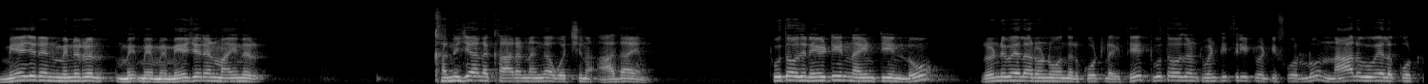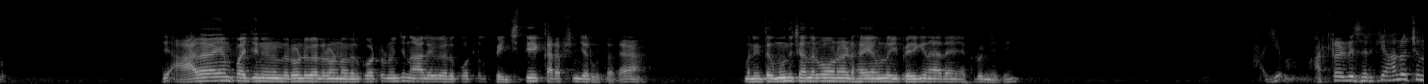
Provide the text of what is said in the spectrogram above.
Major and mineral major and minor ఖనిజాల కారణంగా వచ్చిన ఆదాయం. టూ థౌజండ్ ఎయిటీన్ నైన్టీన్లో రెండు వేల రెండు వందల కోట్లు అయితే two thousand twenty three twenty ఫోర్లో నాలుగు వేల కోట్లు. ఆదాయం పద్దెనిమిది వందల రెండు వేల రెండు వందల కోట్ల నుంచి నాలుగు వేల కోట్లకు పెంచితే కరప్షన్ జరుగుతుందా? మరి ఇంతకుముందు చంద్రబాబు నాయుడు హయాంలో ఈ పెరిగిన ఆదాయం ఎక్కడున్నది అయ్యే మాట్లాడేసరికి ఆలోచన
